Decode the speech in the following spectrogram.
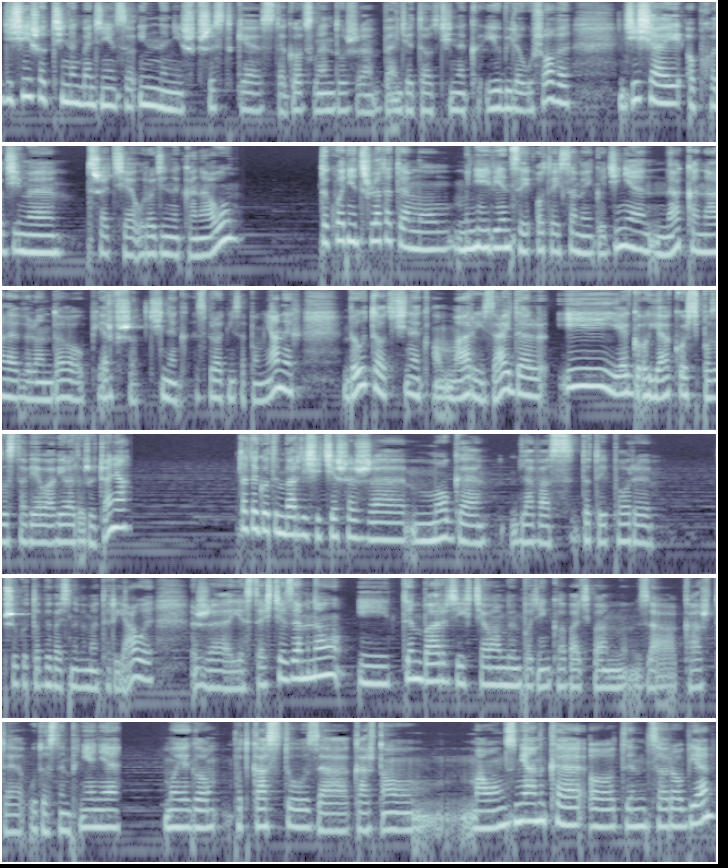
Dzisiejszy odcinek będzie nieco inny niż wszystkie, z tego względu, że będzie to odcinek jubileuszowy. Dzisiaj obchodzimy trzecie urodziny kanału. Dokładnie 3 lata temu, mniej więcej o tej samej godzinie, na kanale wylądował pierwszy odcinek Zbrodni Zapomnianych. Był to odcinek o Marii Zajdel i jego jakość pozostawiała wiele do życzenia. Dlatego tym bardziej się cieszę, że mogę dla Was do tej pory przygotowywać nowe materiały, że jesteście ze mną i tym bardziej chciałabym podziękować Wam za każde udostępnienie mojego podcastu, za każdą małą wzmiankę o tym, co robię.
